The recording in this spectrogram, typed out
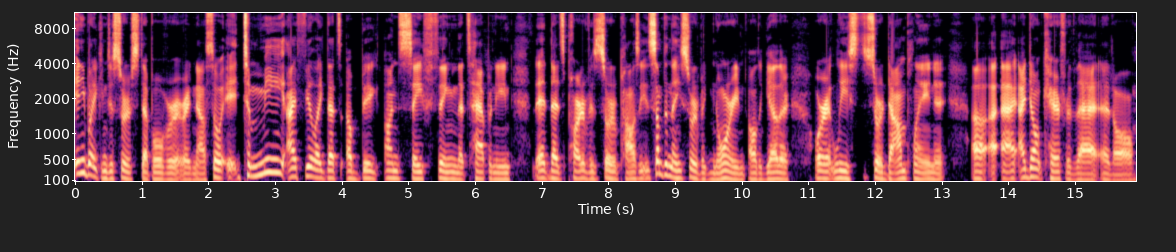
anybody can just sort of step over it right now. So it, to me, I feel like that's a big unsafe thing that's happening. That that's part of his sort of policy. It's something that he's sort of ignoring altogether, or at least sort of downplaying it. Uh, I, I- don't care for that at all.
